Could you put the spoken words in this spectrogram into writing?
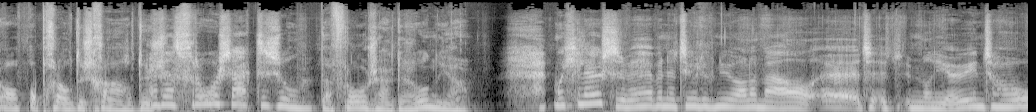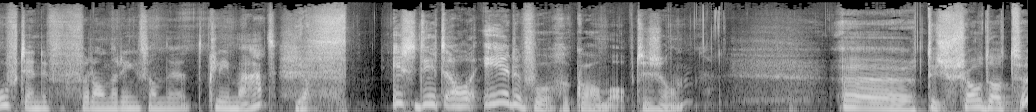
op, op grote schaal. Dus En dat veroorzaakt de zon. dat veroorzaakt de zon, ja. Moet je luisteren, we hebben natuurlijk nu allemaal het, het milieu in het hoofd en de verandering van het klimaat. ja. Is dit al eerder voorgekomen op de zon? Het is zo dat.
